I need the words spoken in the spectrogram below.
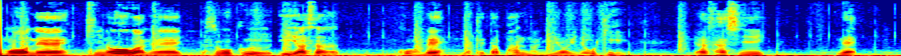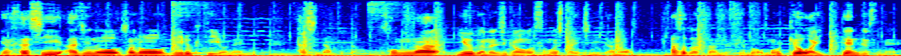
もうね昨日はねすごくいい朝こうね焼けたパンの匂いで大きい優しいね優しい味のそのミルクティーをねたしなむとそんな優雅な時間を過ごした一日あの朝だったんですけどもう今日は一点ですね、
